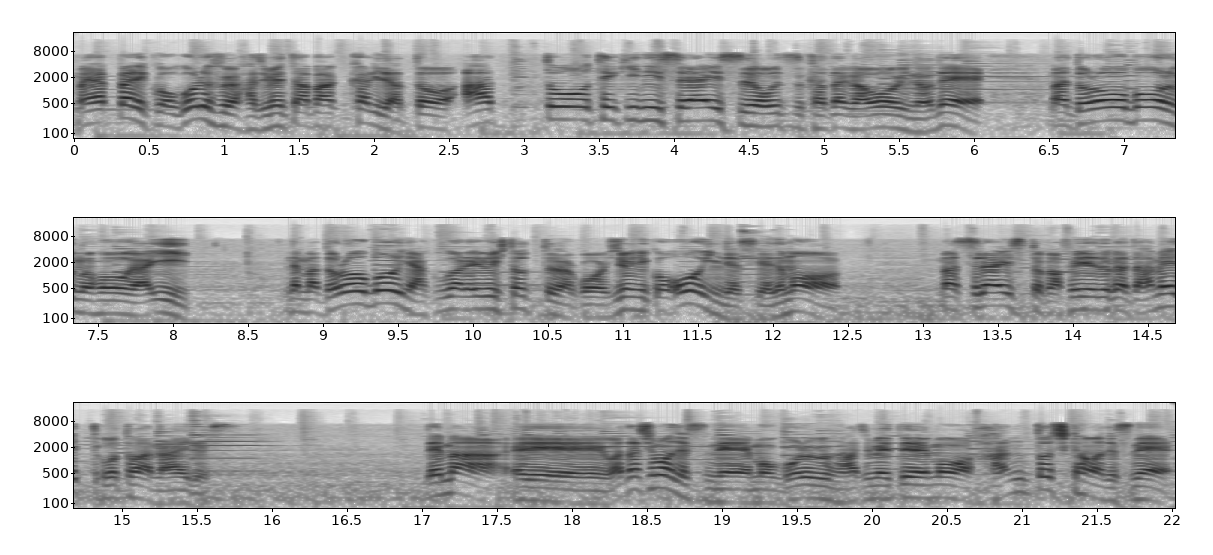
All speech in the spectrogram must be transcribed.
まあ、やっぱりこうゴルフ始めたばっかりだと圧倒的にスライスを打つ方が多いのでまあ、ドローボールの方がいい。で、まあ、ドローボールに憧れる人っていうのはこう非常にこう多いんですけれども、まあ、スライスとかフェードがダメってことはないです。でまあ、えー、私もですねもうゴルフ始めてもう半年間はですね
